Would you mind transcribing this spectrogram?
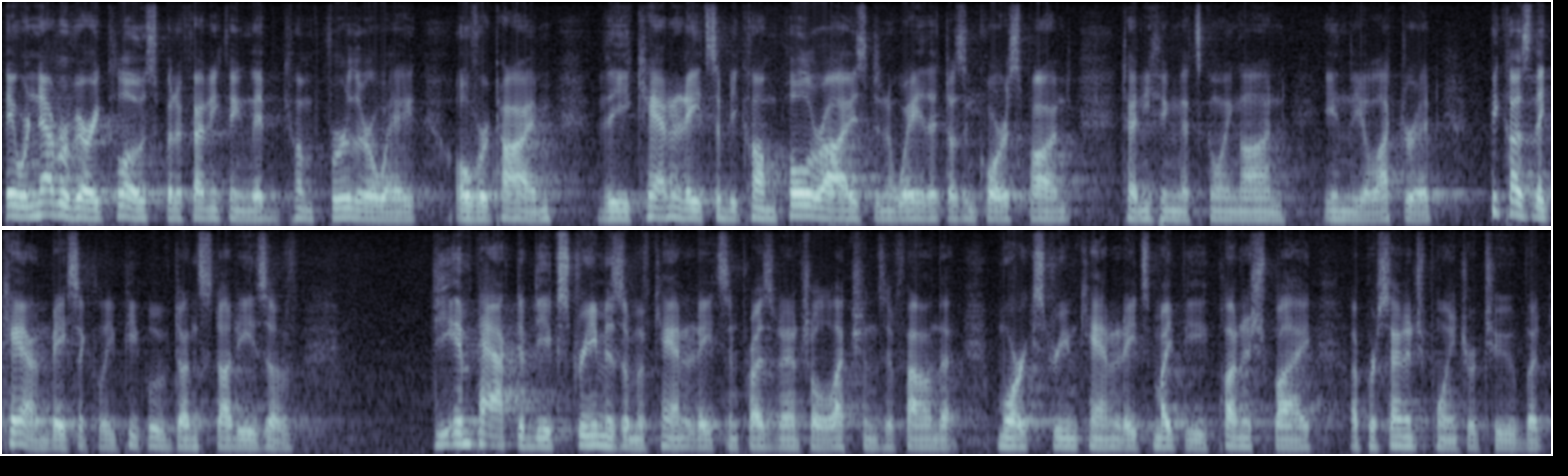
They were never very close, but if anything, they've come further away over time. The candidates have become polarized in a way that doesn't correspond to anything that's going on in the electorate because they can, basically. People who've done studies of the impact of the extremism of candidates in presidential elections have found that more extreme candidates might be punished by a percentage point or two, but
